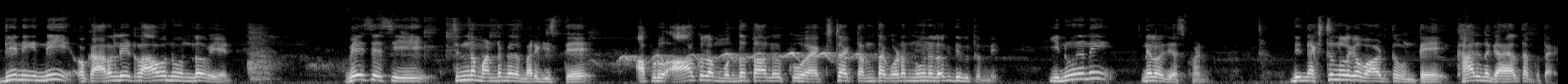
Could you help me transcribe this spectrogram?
దీనిని ఒక అర లీటర్ ఆవ నూనెలో వేయండి. వేసేసి చిన్న మంట మీద మరిగిస్తే అప్పుడు ఆకుల ముద్ద తాలూకు ఎక్స్ట్రాక్ట్ అంతా కూడా నూనెలోకి దిగుతుంది. ఈ నూనెని నిల్వ చేసుకోండి. దీన్ని ఎక్స్టర్నల్గా వాడుతూ ఉంటే కాలిన గాయాలు తగ్గుతాయి.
